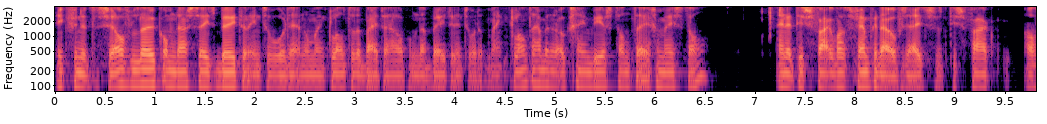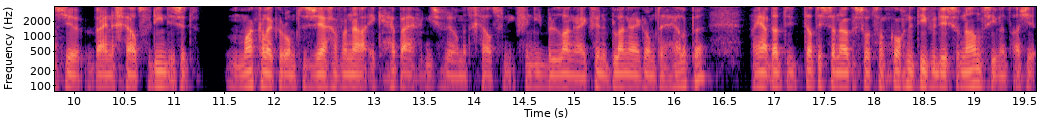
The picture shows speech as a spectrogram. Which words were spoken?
Ik vind het zelf leuk om daar steeds beter in te worden en om mijn klanten erbij te helpen om daar beter in te worden. Mijn klanten hebben er ook geen weerstand tegen meestal. En het is vaak, wat Femke daarover zei, het is vaak als je weinig geld verdient, is het makkelijker om te zeggen van nou, ik heb eigenlijk niet zoveel met geld. Ik vind het niet belangrijk. Ik vind het belangrijker om te helpen. Maar ja, dat, is- dat is dan ook een soort van cognitieve dissonantie. Want als je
